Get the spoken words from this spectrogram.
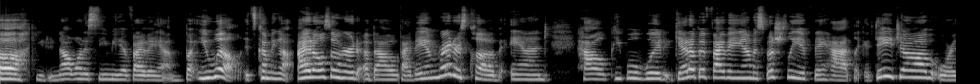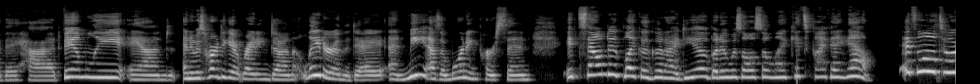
Ugh, you do not want to see me at 5 a.m., but you will. It's coming up. I had also heard about 5 a.m. Writers Club and how people would get up at 5 a.m., especially if they had like a day job or they had family, and and it was hard to get writing done later in the day. And me as a morning person, it sounded like a good idea, but it was also like it's 5 a.m it's a little too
